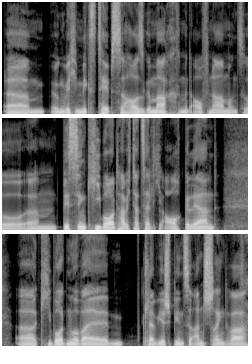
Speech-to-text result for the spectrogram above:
Ähm, irgendwelche Mixtapes zu Hause gemacht mit Aufnahmen und so. Ähm, bisschen Keyboard habe ich tatsächlich auch gelernt. Äh, Keyboard nur, weil Klavierspielen zu anstrengend war.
